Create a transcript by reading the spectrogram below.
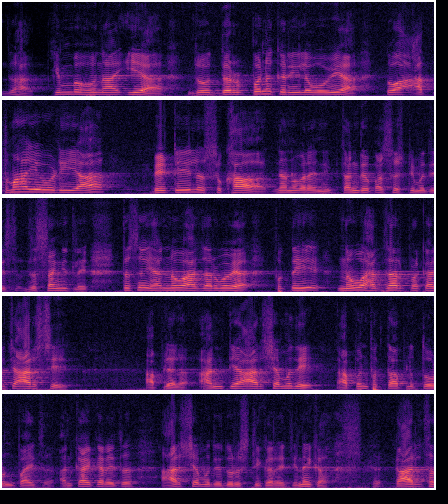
जा किंबहुना या जो दर्पण करील ओव्या तो आत्मा एवढी या भेटेल सुखा ज्ञानोबरांनी चांगदेव पासष्टीमध्ये जसं सांगितले तसं ह्या नऊ हजार वव्या फक्त हे नऊ हजार प्रकारचे आरसे आहेत आपल्याला. आणि त्या आरशामध्ये आपण फक्त आपलं तोंड पाहायचं. आणि काय करायचं? आरशामध्ये दुरुस्ती करायची नाही का? कारचा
